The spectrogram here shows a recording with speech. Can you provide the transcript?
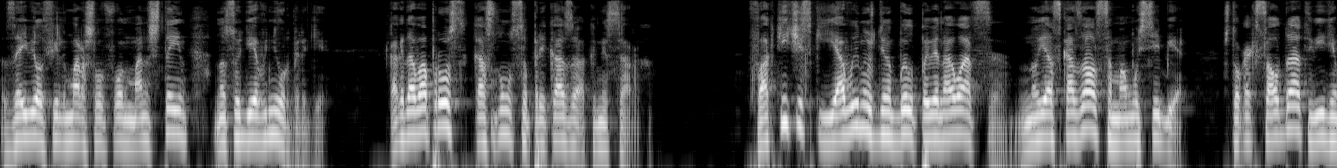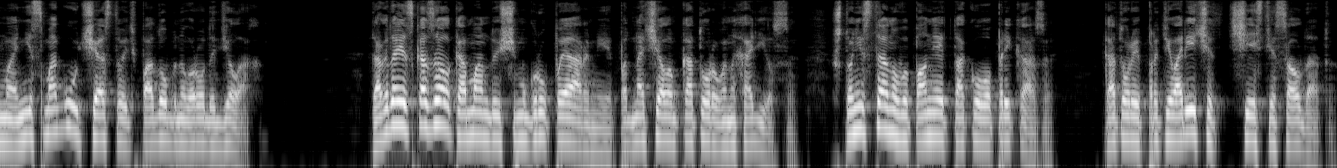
заявил фельдмаршал фон Манштейн на суде в Нюрнберге, когда вопрос коснулся приказа о комиссарах. Фактически я вынужден был повиноваться, но я сказал самому себе, что как солдат, видимо, не смогу участвовать в подобного рода делах. Тогда я сказал командующему группой армии, под началом которого находился, что не стану выполнять такого приказа, который противоречит чести солдата.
